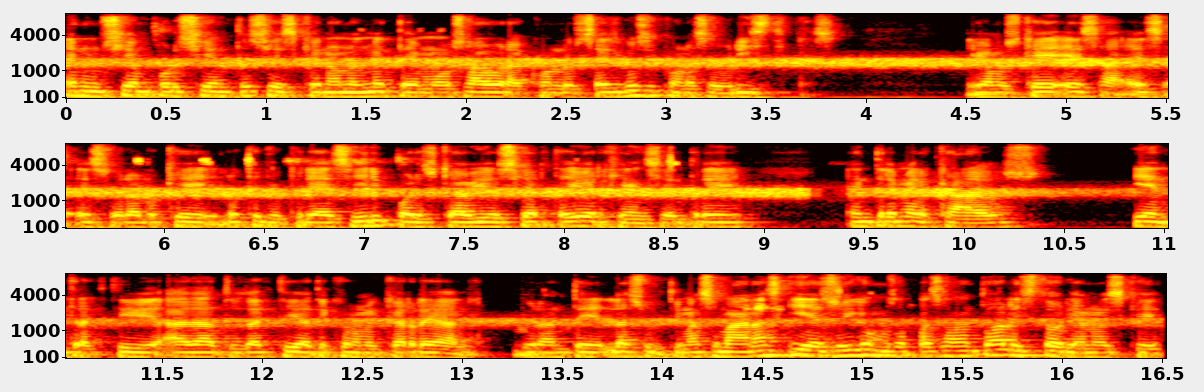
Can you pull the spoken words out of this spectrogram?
en un 100% si es que no nos metemos ahora con los sesgos y con las heurísticas. Digamos que esa, esa, eso era lo que, lo que yo quería decir y por eso que ha habido cierta divergencia entre, entre mercados y entre actividad, datos de actividad económica real durante las últimas semanas y eso digamos ha pasado en toda la historia, no es que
